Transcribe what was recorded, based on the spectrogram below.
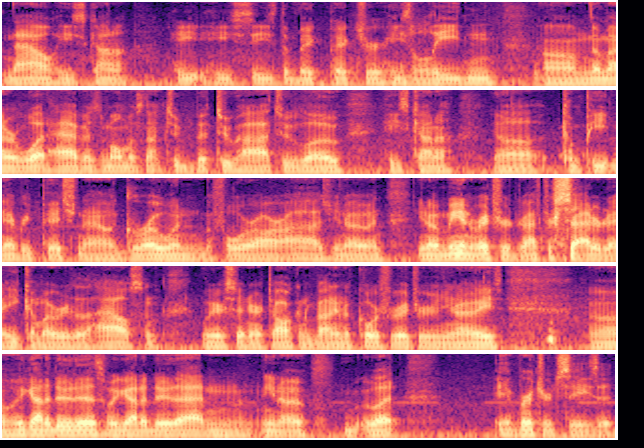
Now he's kind of he, he sees the big picture. He's leading. Um, no matter what happens, the moment's not too too high, too low. He's kind of uh, competing every pitch now, growing before our eyes. You know, and you know, me and Richard after Saturday, he come over to the house and we were sitting there talking about him. Of course, Richard, you know, he's oh, we got to do this, we got to do that, and you know, but if Richard sees it,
